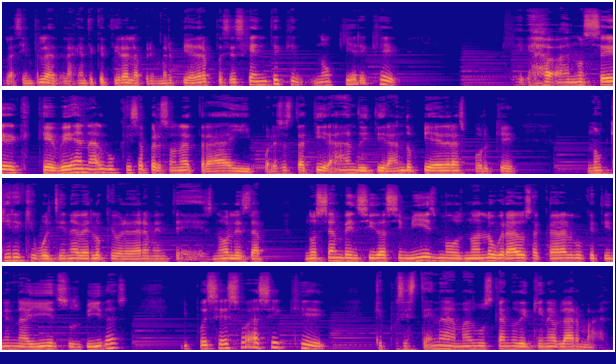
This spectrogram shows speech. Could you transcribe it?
la, siempre la, gente que tira la primera piedra, pues es gente que no quiere que, ah, no sé, que vean algo que esa persona trae y por eso está tirando y tirando piedras porque no quiere que volteen a ver lo que verdaderamente es, no les da no se han vencido a sí mismos, no han logrado sacar algo que tienen ahí en sus vidas y pues eso hace que, que pues estén nada más buscando de quién hablar mal.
